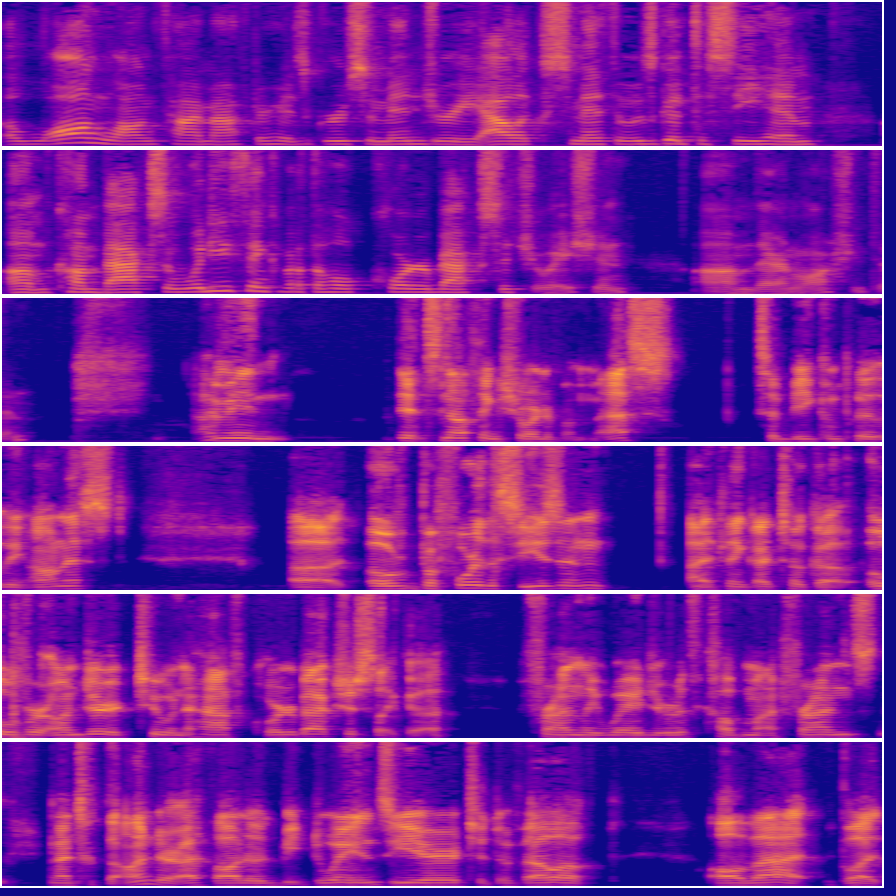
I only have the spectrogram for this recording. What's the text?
a long, long time after his gruesome injury, Alex Smith. It was good to see him um, come back. So, what do you think about the whole quarterback situation um, there in Washington? I mean, it's nothing short of a mess to be completely honest. Uh, over before the season, I think I took a over under two and a half quarterbacks, just like a friendly wager with a couple of my friends, and I took the under. I thought it would be Dwayne's year to develop all that, but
